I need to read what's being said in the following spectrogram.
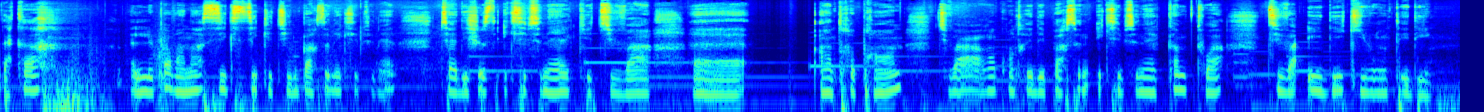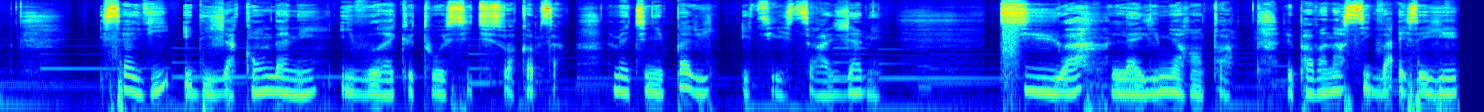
D'accord? Le pervers narcissique, c'est que tu es une personne exceptionnelle. Tu as des choses exceptionnelles que tu vas euh, entreprendre. Tu vas rencontrer des personnes exceptionnelles comme toi. Tu vas aider qui vont t'aider. Sa vie est déjà condamnée. Il voudrait que toi aussi tu sois comme ça. Mais tu n'es pas lui et tu ne seras jamais tu as la lumière en toi. Le pervers narcissique va essayer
